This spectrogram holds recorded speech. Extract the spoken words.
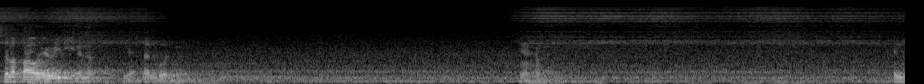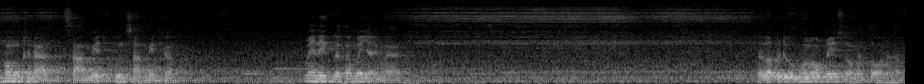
ซาลาเปา LED นะครับ เนี่ยด้านบน เนี่ยครับ เป็นห้องขนาด 3 เมตรคูณ3เมตรครับ ไม่เล็กแล้วก็ไม่ใหญ่มากเดี๋ยวเราไปดูห้องนอนที่สองกันต่อนะครับ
